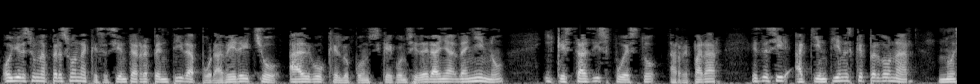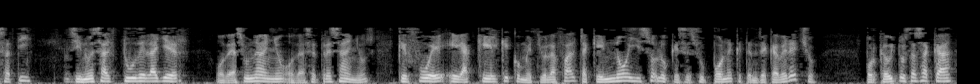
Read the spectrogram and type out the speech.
Hoy eres una persona que se siente arrepentida por haber hecho algo que lo cons- que considera dañino y que estás dispuesto a reparar. Es decir, a quien tienes que perdonar no es a ti, sino es al tú del ayer o de hace un año o de hace tres años que fue eh, aquel que cometió la falta, que no hizo lo que se supone que tendría que haber hecho. Porque hoy tú estás acá,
